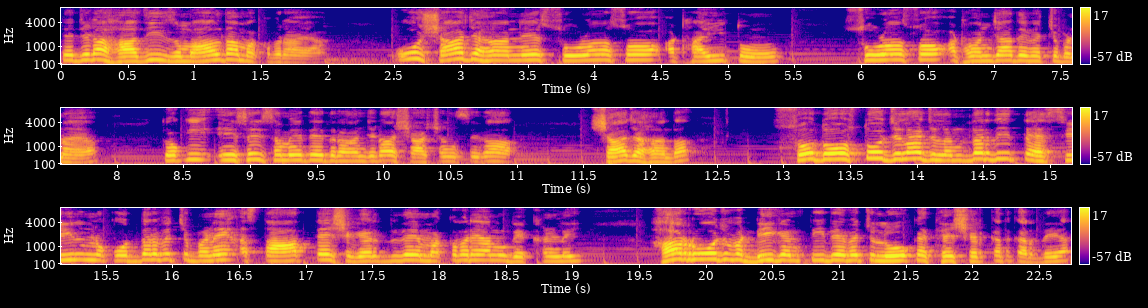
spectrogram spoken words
ਤੇ ਜਿਹੜਾ ਹਾਜੀ ਜਮਾਲ ਦਾ ਮਕਬਰਾ ਆ, ਉਹ ਸ਼ਾਹਜਹਾਨ ਨੇ 1628 ਤੋਂ 1658 ਦੇ ਵਿੱਚ ਬਣਾਇਆ। ਕਿਉਂਕਿ ਇਸੇ ਸਮੇਂ ਦੇ ਦੌਰਾਨ ਜਿਹੜਾ ਸ਼ਾਸਨ ਸੀਗਾ ਸ਼ਾਹਜਹਾਂ ਦਾ। ਸੋ ਦੋਸਤੋ, ਜ਼ਿਲ੍ਹਾ ਜਲੰਧਰ ਦੀ ਤਹਿਸੀਲ ਨਕੋਦਰ ਵਿੱਚ ਬਣੇ ਉਸਤਾਦ ਤੇ ਸ਼ਾਗਿਰਦ ਦੇ ਮਕਬਰਿਆਂ ਨੂੰ ਦੇਖਣ ਲਈ ਹਰ ਰੋਜ਼ ਵੱਡੀ ਗਿਣਤੀ ਦੇ ਵਿੱਚ ਲੋਕ ਇੱਥੇ ਸ਼ਿਰਕਤ ਕਰਦੇ ਆ।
